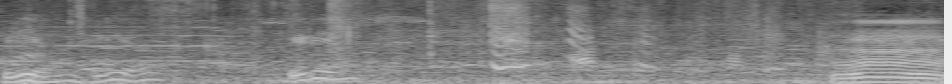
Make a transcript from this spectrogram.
ಹಿಡಿಯೋ ಹಿಡಿಯ ಹಿಡಿಯ ಹಾಂ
